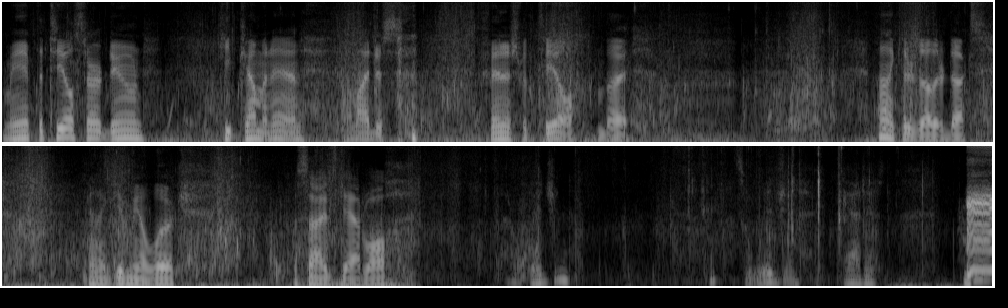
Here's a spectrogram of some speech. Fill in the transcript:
I mean, if the teal start doing, keep coming in, I might just finish with teal, but I think there's other ducks gonna give me a look besides Gadwall. Is that a widgeon? I think that's a widgeon. Yeah, it is.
